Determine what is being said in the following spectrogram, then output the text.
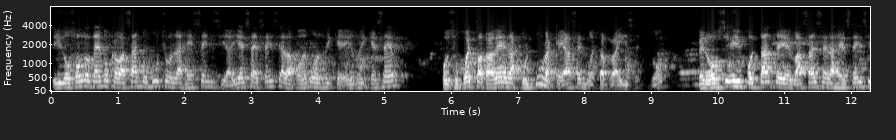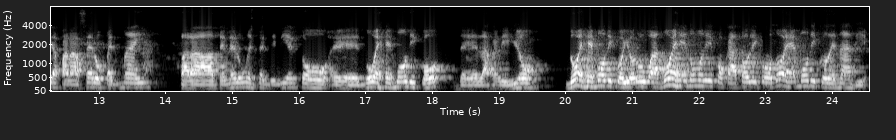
Y nosotros tenemos que basarnos mucho en las esencias y esa esencia la podemos enrique- enriquecer, por supuesto, a través de las culturas que hacen nuestras raíces, ¿no? Pero sí es importante basarse en las esencias para hacer open mind, para tener un entendimiento eh, no hegemónico de la religión, no hegemónico yoruba, no hegemónico católico, no hegemónico de nadie,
